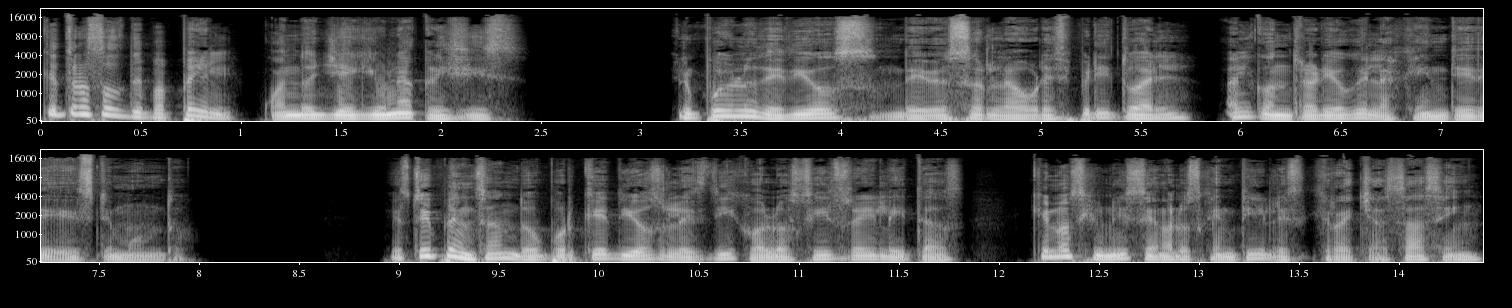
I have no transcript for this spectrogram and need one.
que trozos de papel cuando llegue una crisis. El pueblo de Dios debe hacer la obra espiritual al contrario que la gente de este mundo. Estoy pensando por qué Dios les dijo a los israelitas que no se uniesen a los gentiles y rechazasen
